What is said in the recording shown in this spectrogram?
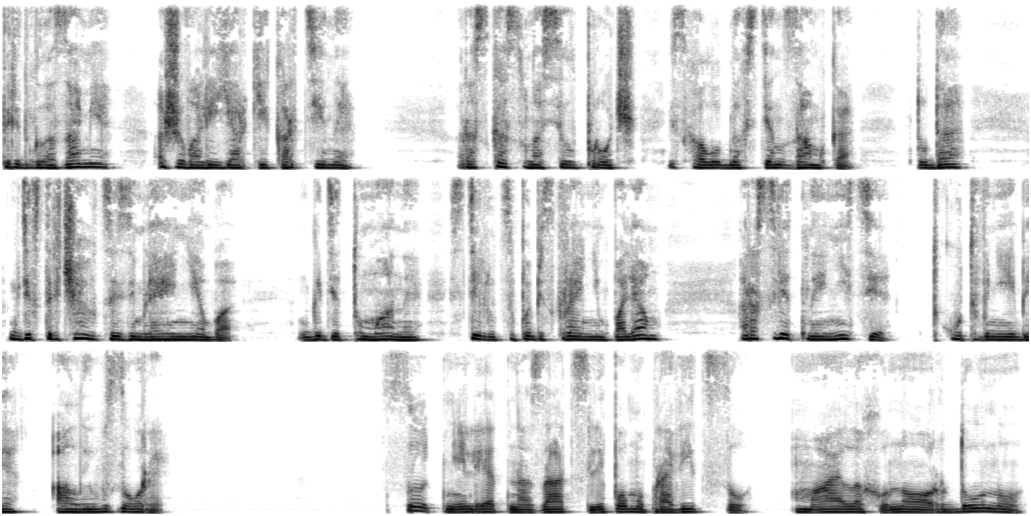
Перед глазами оживали яркие картины. Рассказ уносил прочь из холодных стен замка, туда, где встречаются земля и небо, где туманы стелются по бескрайним полям, рассветные нити ткут в небе алые узоры. Сотни лет назад слепому провидцу Майлаху Ноордуну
